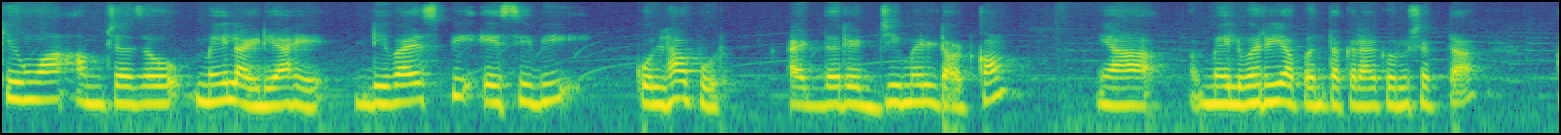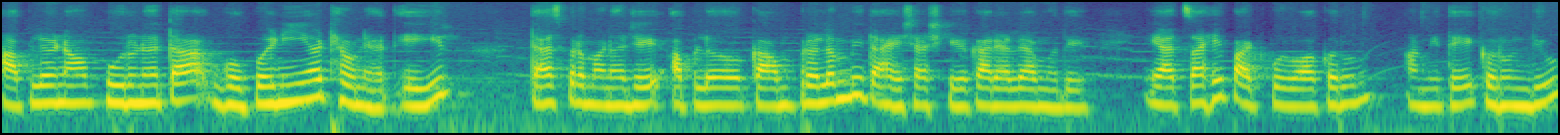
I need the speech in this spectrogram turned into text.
किंवा आमचा जो मेल आय डी आहे D Y S P A C B Kolhapur at the rate Gmail dot com या मेलवरही आपण तक्रार करू शकता. आपलं नाव पूर्णतः गोपनीय ठेवण्यात येईल. त्याचप्रमाणे जे आपलं काम प्रलंबित आहे शासकीय कार्यालयामध्ये याचाही पाठपुरावा करून आम्ही ते करून देऊ.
